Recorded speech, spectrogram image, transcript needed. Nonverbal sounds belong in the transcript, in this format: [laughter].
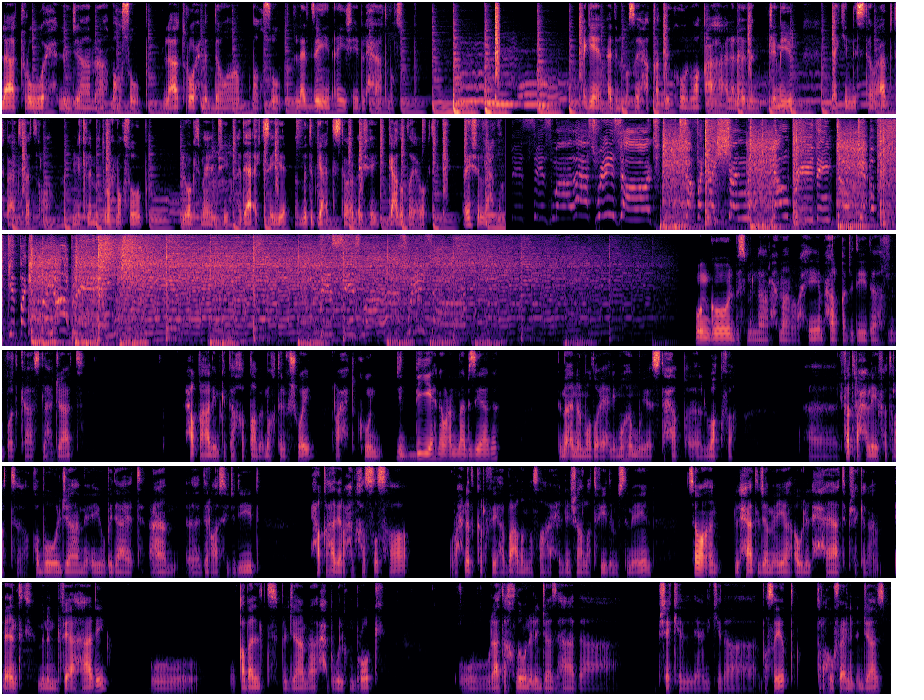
لا تروح للجامعة مغصوب لا تروح للدوام مغصوب لا تزين أي شيء بالحياة مغصوب. أجين هذه النصيحة قد يكون وقعها على الأذن جميل لكن استوعبت بعد فترة إنك لما تروح مغصوب الوقت ما يمشي أدائك سيء ما انت قاعد تستوعب أي شيء قاعد تضيع وقتك. عيش اللحظة. ونقول بسم الله الرحمن الرحيم. حلقة جديدة من بودكاست لهجات. الحلقة هذه يمكن تاخذ طابع مختلف شوي. راح تكون جدية نوعا ما بزيادة بما أن الموضوع يعني مهم ويستحق الوقفة. آه، الفترة الحالية فترة قبول جامعي وبداية عام آه، دراسي جديد. الحلقة هذه راح نخصصها وراح نذكر فيها بعض النصائح اللي إن شاء الله تفيد المستمعين سواء للحياة الجامعية أو للحياة بشكل عام. إذا أنت من الفئة هذه وقبلت بالجامعة أحب أقول لك مبروك ولا تأخذون الإنجاز هذا بشكل يعني كذا بسيط. ترى هو فعلا إنجاز.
